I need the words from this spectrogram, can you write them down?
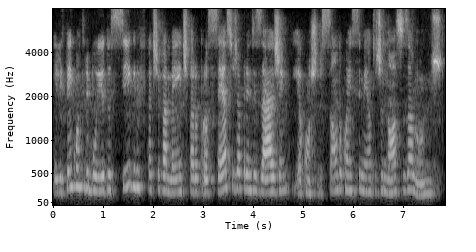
ele tem contribuído significativamente para o processo de aprendizagem e a construção do conhecimento de nossos alunos.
